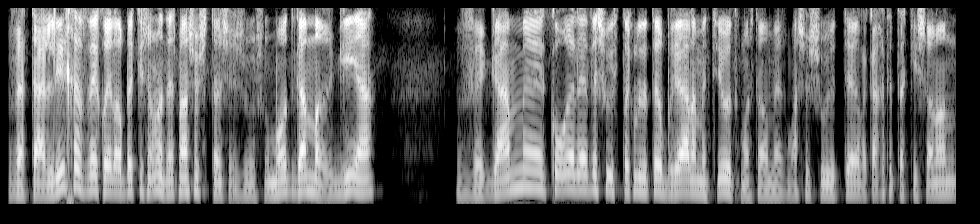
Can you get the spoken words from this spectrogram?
והתהליך הזה כולל הרבה כישלונות יש משהו שאתה, שהוא, שהוא מאוד גם מרגיע. וגם uh, קורא לאיזושהי הסתכלות יותר בריאה על המציאות כמו שאתה אומר משהו שהוא יותר לקחת את הכישלון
